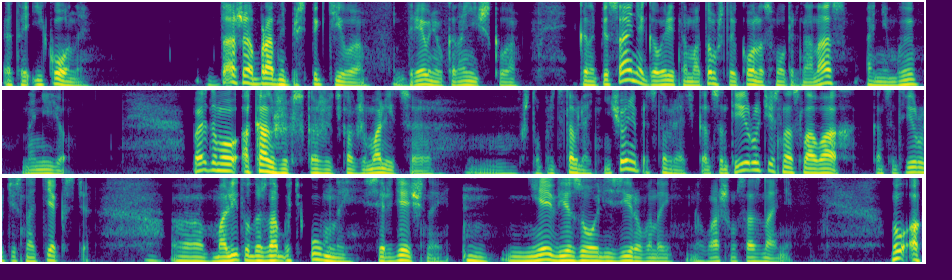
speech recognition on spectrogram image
этой иконы. Даже обратная перспектива древнего канонического иконописания говорит нам о том, что икона смотрит на нас, а не мы на нее. Поэтому, а как же, скажите, как же молиться? Что представлять? Ничего не представлять. Концентрируйтесь на словах, концентрируйтесь на тексте. Э, молитва должна быть умной, сердечной, не визуализированной в вашем сознании. Ну, а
